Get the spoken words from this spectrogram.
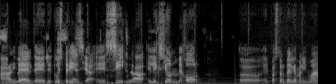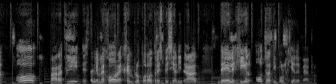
a nivel de, de tu experiencia, ¿es sí la elección mejor uh, el pastor belga malinois o para ti estaría mejor, ejemplo, por otra especialidad, de elegir otra tipología de perro?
